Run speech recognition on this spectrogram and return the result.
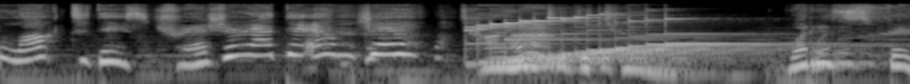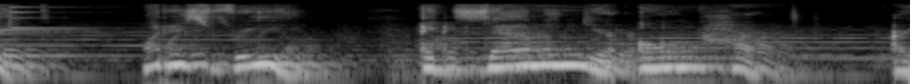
unlocked today's treasure Ate MJ? Time to determine what is fake, what is real. Examine your own heart. Are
